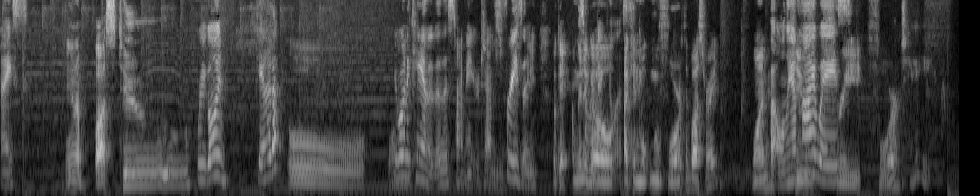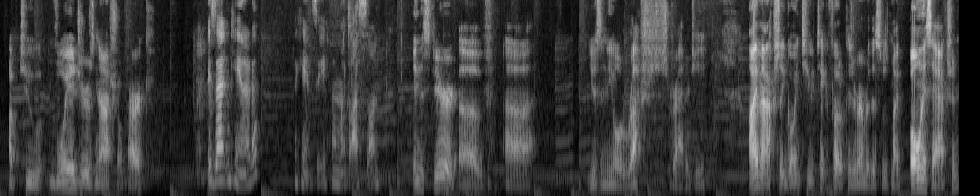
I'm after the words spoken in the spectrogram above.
Nice. I'm gonna bust two. Where you going? Canada? Oh. You're going to Canada this time of year, Jeff. It's freezing. Okay, I'm gonna So go. ridiculous. I can mo- move forward with the bus, right? One, But only on two, highways. three, four, Gee. up to Voyageurs National Park. Is that in Canada? I can't see. I have my glasses on. In the spirit of uh, using the old rush strategy, I'm actually going to take a photo because remember this was my bonus action.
